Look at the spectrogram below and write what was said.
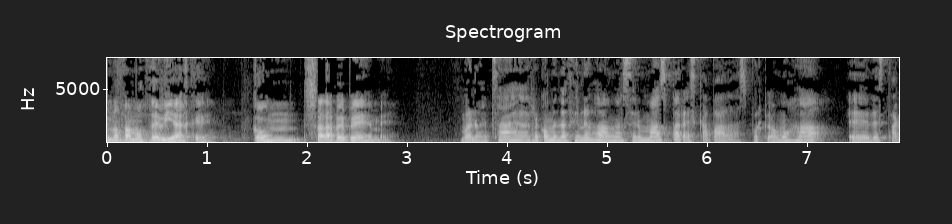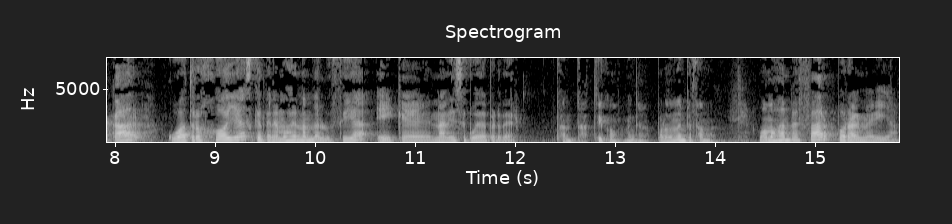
Nos vamos de viaje con Sara PPM. Bueno, estas recomendaciones van a ser más para escapadas, porque vamos a eh, destacar cuatro joyas que tenemos en Andalucía y que nadie se puede perder. Fantástico. Venga, ¿por dónde empezamos? Vamos a empezar por Almería.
